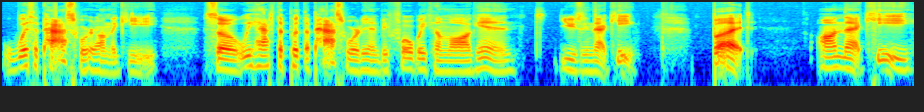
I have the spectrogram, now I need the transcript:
with a password on the key, so we have to put the password in before we can log in using that key. But on that key,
